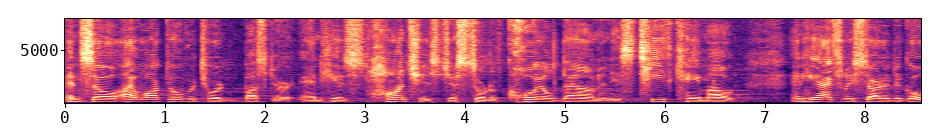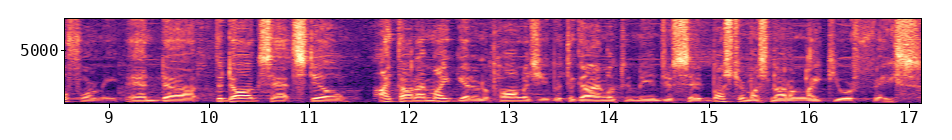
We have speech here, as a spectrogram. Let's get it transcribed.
And so I walked over toward Buster, and his haunches just sort of coiled down, and his teeth came out. And he actually started to go for me. And uh, the dog sat still, I thought I might get an apology, but the guy looked at me and just said, Buster must not have liked your face.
